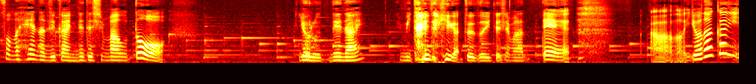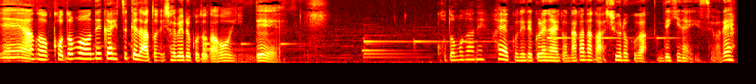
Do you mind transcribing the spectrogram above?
その変な時間に寝てしまうと、夜寝ない。みたいな日が続いてしまって、あの、夜中にね、あの、子供を寝かしつけた後に喋ることが多いんで、子供がね、早く寝てくれないとなかなか収録ができないですよね。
